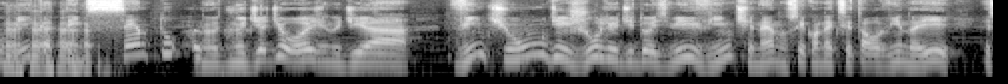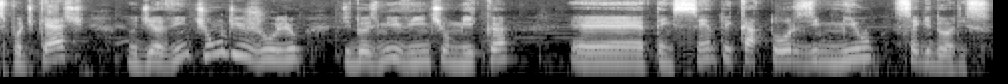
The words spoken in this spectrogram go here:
o Mika tem cento. No, no dia de hoje, no dia 21 de julho de 2020, né? Não sei quando é que você tá ouvindo aí esse podcast. No dia 21 de julho de 2020, o Mika é, tem 114 mil seguidores.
